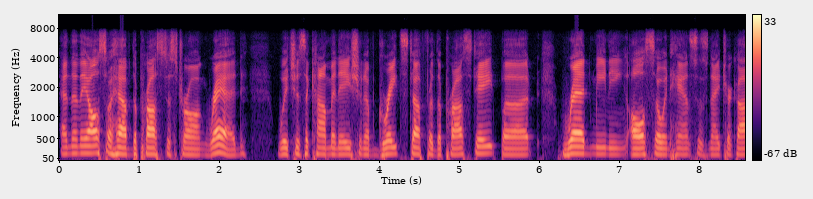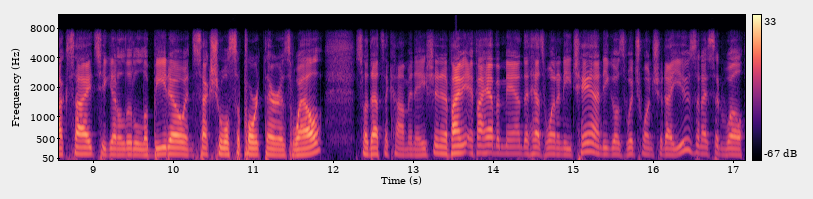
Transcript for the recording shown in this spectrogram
And then they also have the ProstaStrong Red, which is a combination of great stuff for the prostate, but red meaning also enhances nitric oxide, so you get a little libido and sexual support there as well. So that's a combination. And if I if I have a man that has one in each hand, he goes, "Which one should I use?" And I said, "Well,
